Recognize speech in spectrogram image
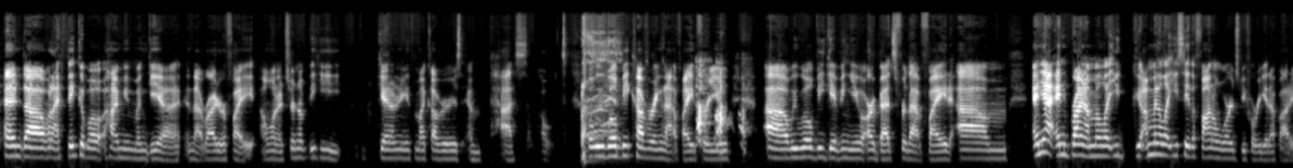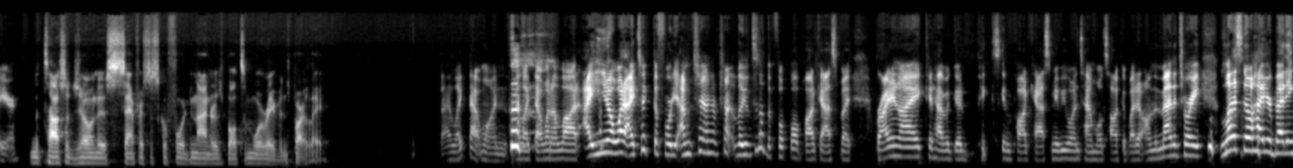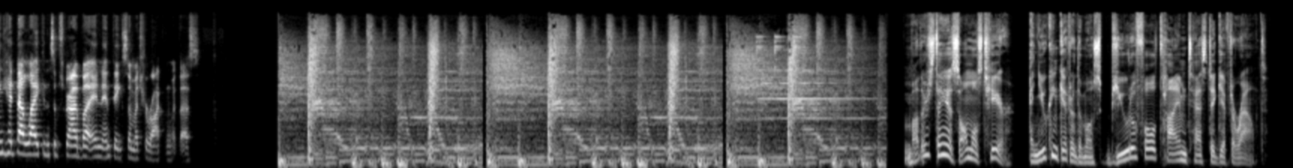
and uh, when I think about Jaime Munguia in that Ryder fight, I want to turn up the heat, get underneath my covers, and pass out. But we will be covering that fight for you. Uh, we will be giving you our bets for that fight. Um, and yeah, and Bryan, I'm gonna let you. I'm gonna let you say the final words before we get up out of here. Natasha Jonas, San Francisco 49ers, Baltimore Ravens parlay. I like that one. I like that one a lot. I, you know what? I took the 40. I'm trying, I'm trying, like, it's not the football podcast, but Bryan and I could have a good pigskin podcast. Maybe one time we'll talk about it on the mandatory. Let us know how you're betting. Hit that like and subscribe button. And thanks so much for rocking with us. Mother's Day is almost here, and you can get her the most beautiful time tested gift around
